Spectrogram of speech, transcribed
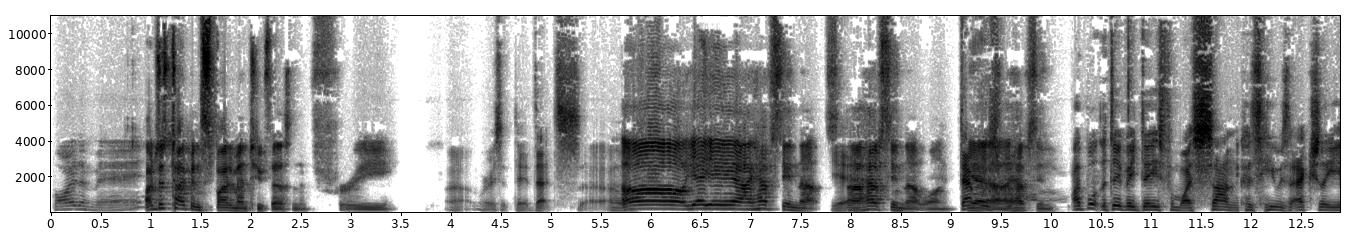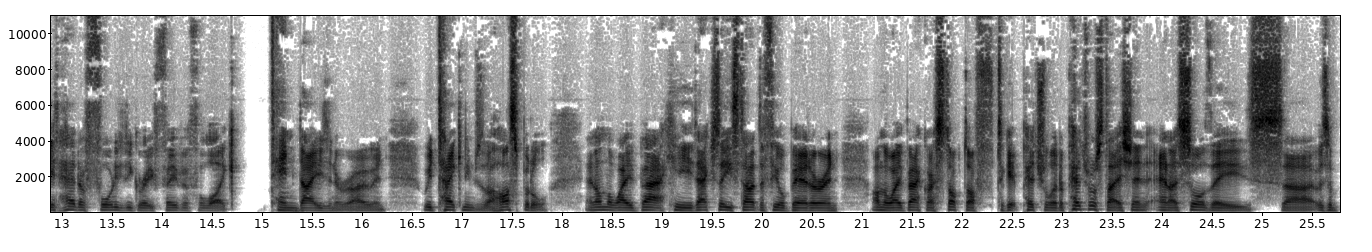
Spider Man. I'll just type in Spider-Man 2003. Uh, where is it? There. That's. Uh, Oh yeah, yeah, yeah. I have seen that. Yeah. I have seen that one. That yeah, was- I have seen. I bought the DVDs for my son because he was actually it had a forty degree fever for like ten days in a row, and we'd taken him to the hospital. And on the way back, he'd actually started to feel better. And on the way back, I stopped off to get petrol at a petrol station, and I saw these. Uh, it was a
